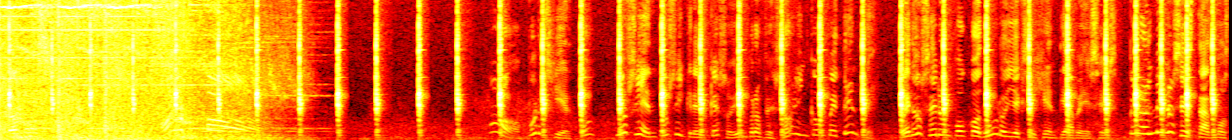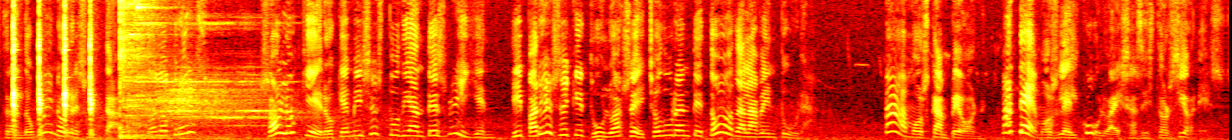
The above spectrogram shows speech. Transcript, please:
Matamos. Oh, por cierto, lo siento si crees que soy un profesor incompetente. Puedo ser un poco duro y exigente a veces, pero al menos estás mostrando buenos resultados, ¿no lo crees? Solo quiero que mis estudiantes brillen, y parece que tú lo has hecho durante toda la aventura. Vamos, campeón, matémosle el culo a esas distorsiones.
